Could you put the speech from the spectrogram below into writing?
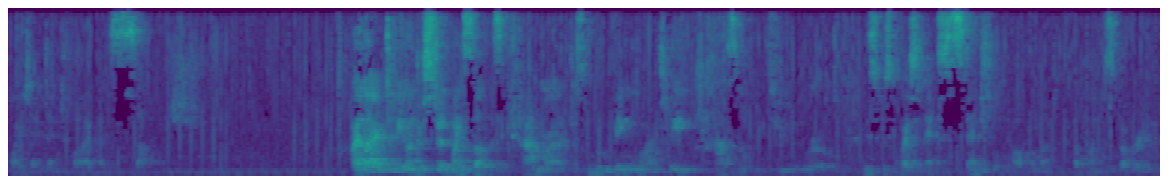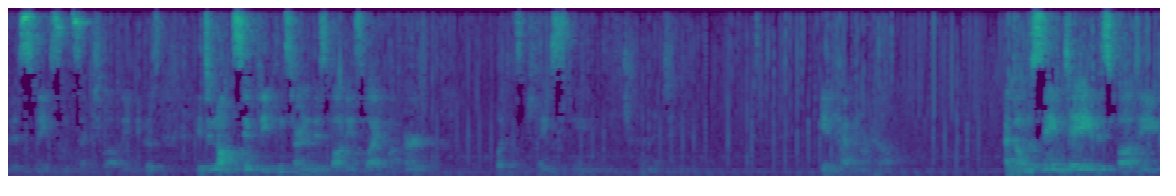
quite identify as such. I largely understood myself as a camera, just moving largely passively through the world. This was quite an existential problem upon discovering this nascent sexuality, because it did not simply concern this body's life on earth, but its place in eternity, in heaven or hell. And on the same day this body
